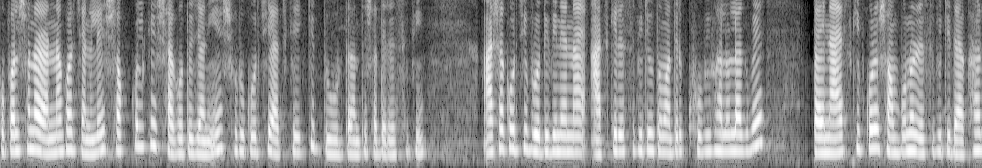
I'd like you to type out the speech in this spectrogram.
গোপাল সোনা রান্নাঘর চ্যানেলে সকলকে স্বাগত জানিয়ে শুরু করছি আজকে একটি দুর্দান্ত স্বাদের রেসিপি। আশা করছি প্রতিদিনের ন্যায় আজকের রেসিপিটিও তোমাদের খুবই ভালো লাগবে, তাই না স্কিপ করে সম্পূর্ণ রেসিপিটি দেখার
